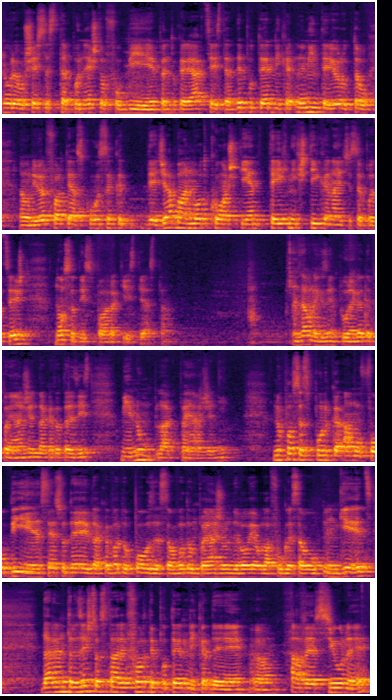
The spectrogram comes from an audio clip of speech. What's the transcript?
nu reușești să stăpânești o fobie, pentru că reacția este atât de puternică în interiorul tău, la un nivel foarte ascuns, încât degeaba în mod conștient, tehnic știi că n-ai ce să pățești, nu o să dispară chestia asta. Îți dau un exemplu legat de păianjeni, dacă tot ai zis, mie nu-mi plac păianjenii, nu pot să spun că am o fobie în sensul de dacă văd o poză sau văd un păianjen undeva o iau la fugă sau îngheț, dar îmi trezește o stare foarte puternică de uh, aversiune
